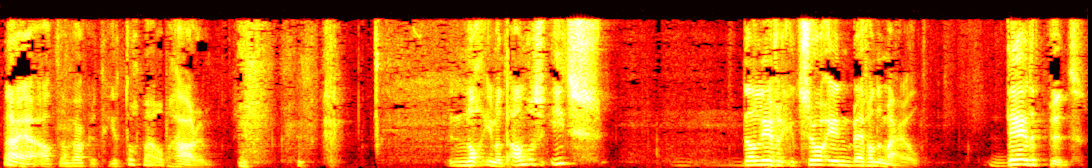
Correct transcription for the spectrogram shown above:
Nou ja, Ad, dan wou ik het hier toch maar op houden. Nog iemand anders iets? Dan lever ik het zo in bij Van der Marel. Derde punt.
